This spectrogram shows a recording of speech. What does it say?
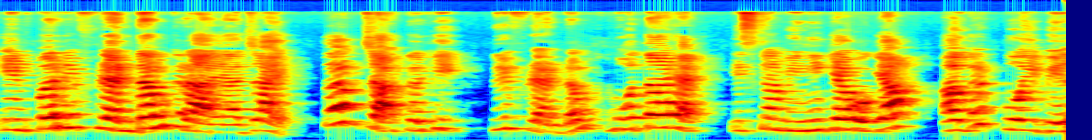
इन पर रिफरेंडम कराया जाए। तब जाकर ही रिफरेंडम होता है। इसका मीनिंग क्या हो गया? अगर कोई बिल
